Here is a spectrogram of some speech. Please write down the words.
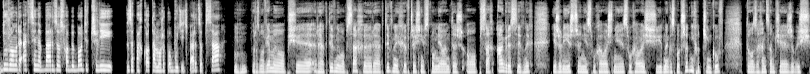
dużą reakcję na bardzo słaby bodziec, czyli zapach kota może pobudzić bardzo psa. Mhm. Rozmawiamy o psie reaktywnym, o psach reaktywnych. Wcześniej wspomniałem też o psach agresywnych. Jeżeli jeszcze nie słuchałaś, nie słuchałeś jednego z poprzednich odcinków, to zachęcam cię, żebyś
